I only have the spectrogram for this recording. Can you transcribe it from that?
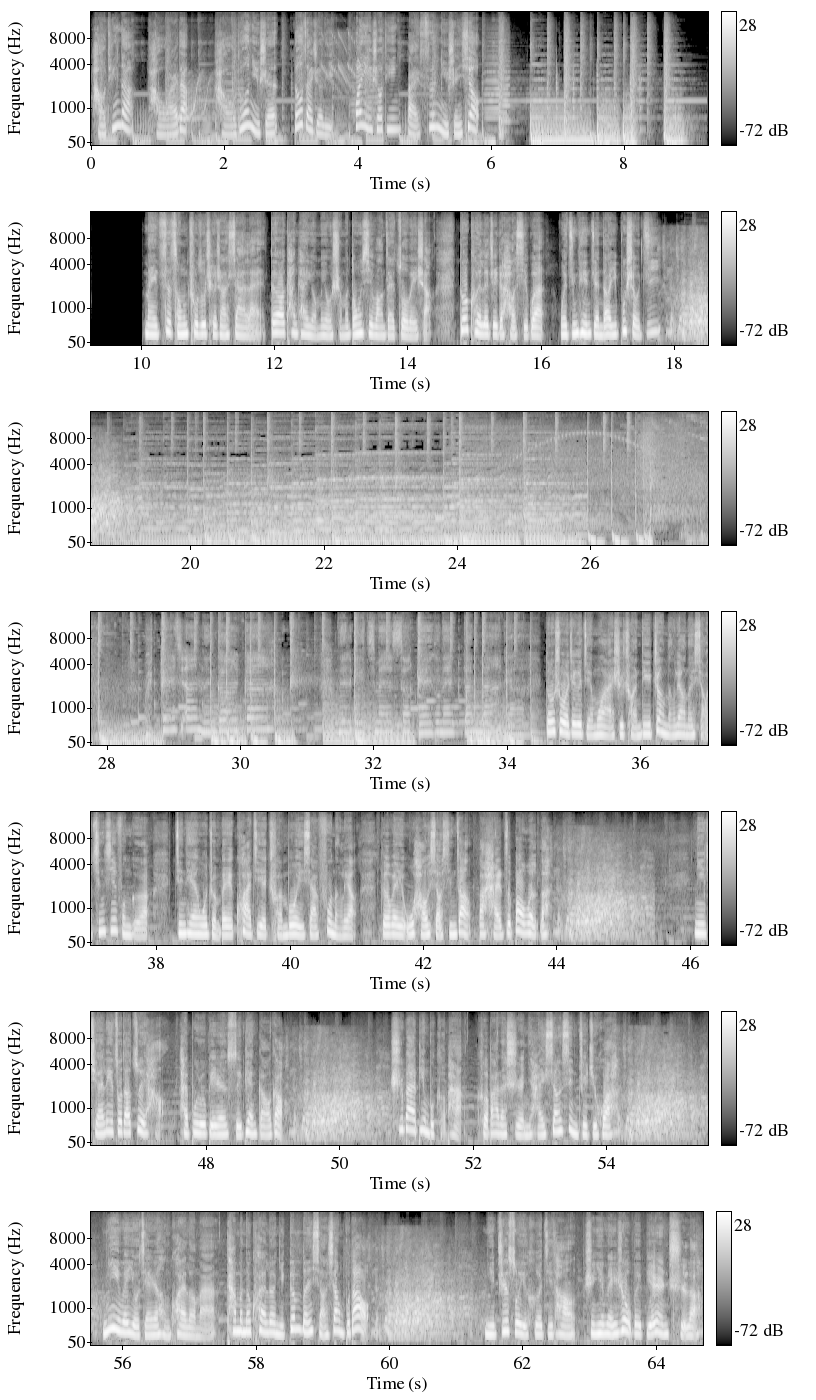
好听的，好玩的，好多女神都在这里，欢迎收听《百思女神秀》。每次从出租车上下来，都要看看有没有什么东西忘在座位上。多亏了这个好习惯，我今天捡到一部手机。都说我这个节目啊是传递正能量的小清新风格。今天我准备跨界传播一下负能量，各位捂好小心脏，把孩子抱稳了。你全力做到最好，还不如别人随便搞搞。失败并不可怕，可怕的是你还相信这句话。你以为有钱人很快乐吗？他们的快乐你根本想象不到。你之所以喝鸡汤，是因为肉被别人吃了。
